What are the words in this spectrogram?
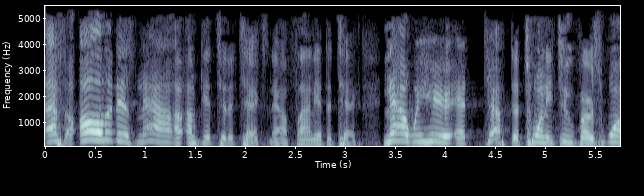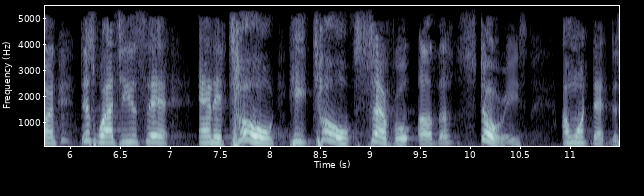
after all of this, now I'm getting to the text now. I'm finally at the text. Now we're here at chapter 22, verse 1. This is why Jesus said, and it told, he told several other stories. I want that to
